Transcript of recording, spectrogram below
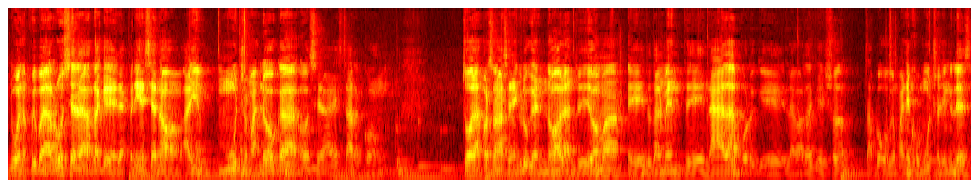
Y bueno, fui para Rusia, la verdad que la experiencia no, hay mucho más loca, o sea, estar con todas las personas en el club que no hablan tu idioma, eh, totalmente nada, porque la verdad que yo tampoco que manejo mucho el inglés,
